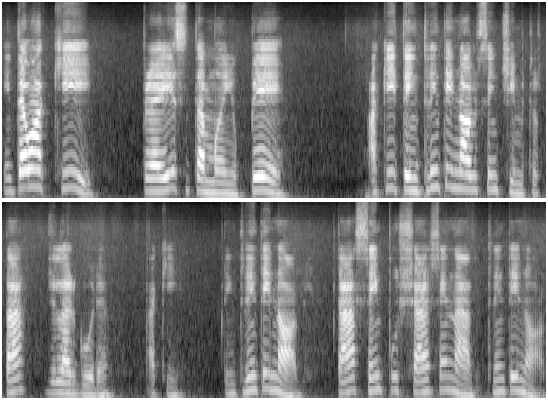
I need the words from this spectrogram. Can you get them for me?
Então, aqui, para esse tamanho P, aqui tem 39 centímetros, tá? De largura, aqui, tem 39, tá? Sem puxar, sem nada, 39,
